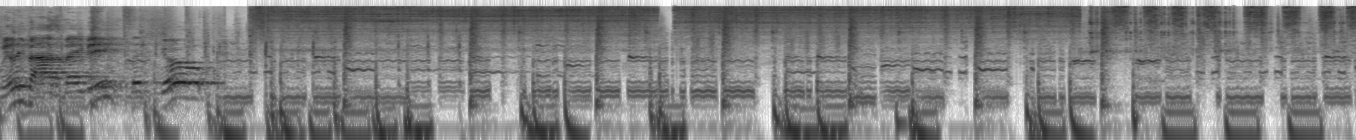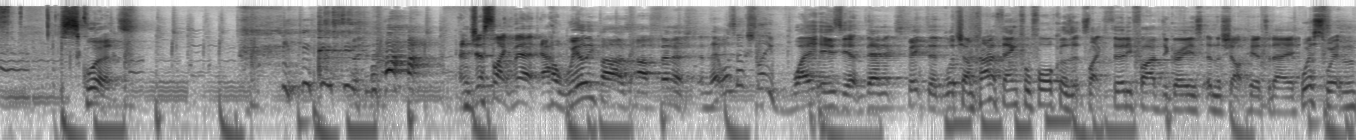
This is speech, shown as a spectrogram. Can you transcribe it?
Wheelie bars, baby. Let's go. Squirts. And just like that, our wheelie bars are finished. And that was actually way easier than expected, which I'm kind of thankful for because it's like 35 degrees in the shop here today. We're sweating.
